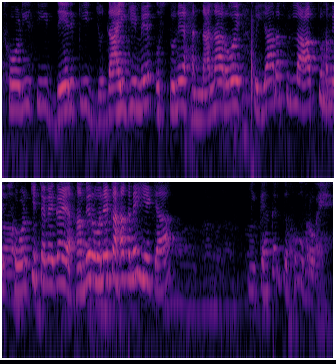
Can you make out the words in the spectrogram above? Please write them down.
تھوڑی سی دیر کی جدائیگی میں استن حنانہ روئے تو یا رسول اللہ آپ تو ہمیں چھوڑ کے چلے گئے ہمیں رونے کا حق نہیں ہے کیا؟ یہ کہہ کر کے خوب روئے۔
